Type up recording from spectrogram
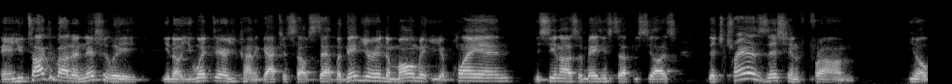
and you talked about initially, you know, you went there, you kind of got yourself set, but then you're in the moment, you're playing, you're seeing all this amazing stuff, you see all this. The transition from, you know,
